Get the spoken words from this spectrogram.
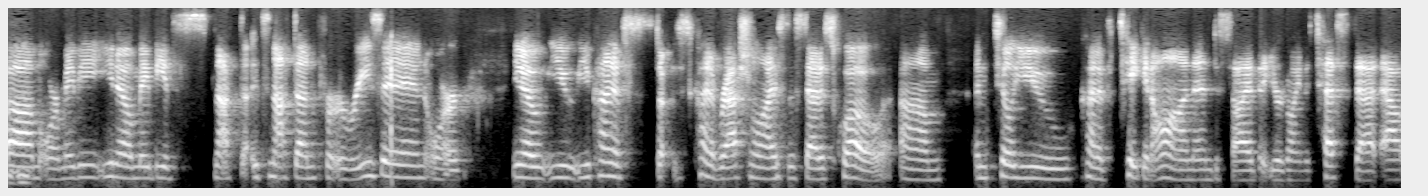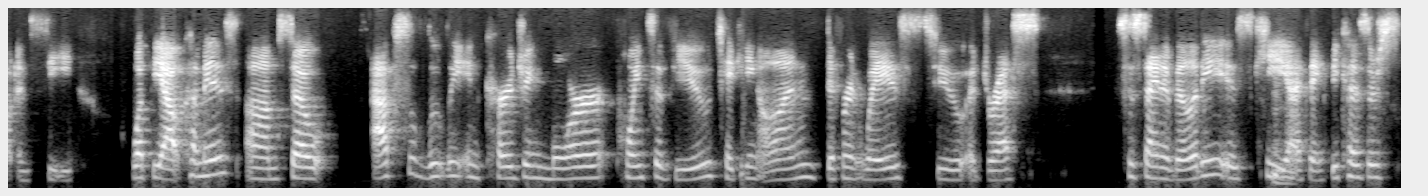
Mm-hmm. Um, or maybe you know maybe it's not it's not done for a reason or you know you you kind of st- kind of rationalize the status quo um, until you kind of take it on and decide that you're going to test that out and see what the outcome is um, so absolutely encouraging more points of view taking on different ways to address sustainability is key mm-hmm. i think because there's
